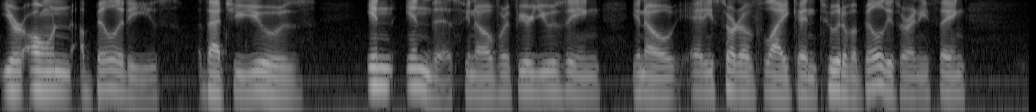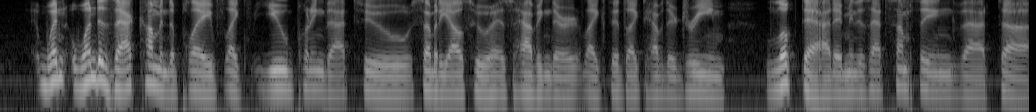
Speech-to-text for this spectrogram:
your own abilities that you use in in this you know if you're using you know any sort of like intuitive abilities or anything when when does that come into play like you putting that to somebody else who is having their like they'd like to have their dream looked at i mean is that something that uh,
